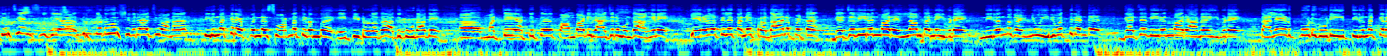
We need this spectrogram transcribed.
തീർച്ചയായും സുജയ തൃക്കടൂർ ശിവരാജുവാണ് തിരുനക്കരപ്പന്റെ സ്വർണത്തിടമ്പ് ഏറ്റിയിട്ടുള്ളത്. അതുകൂടാതെ മറ്റേ അറ്റത്ത് പാമ്പാടി രാജനുമുണ്ട്. അങ്ങനെ കേരളത്തിലെ തന്നെ പ്രധാനപ്പെട്ട ഗജവീരന്മാരെല്ലാം തന്നെ ഇവിടെ നിരന്നു കഴിഞ്ഞു. ഇരുപത്തിരണ്ട് ഗജവീരന്മാരാണ് ഇവിടെ തലയെടുപ്പോടുകൂടി ഈ തിരുനക്കര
